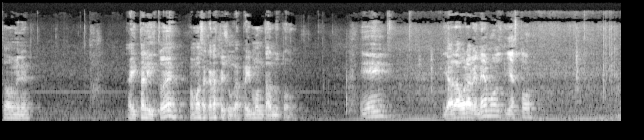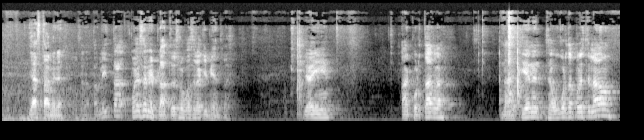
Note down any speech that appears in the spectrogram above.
todo, miren. Ahí está listo, ¿eh? Vamos a sacar las pechugas para ir montando todo. Y ya a la hora venemos y esto ya está, miren. la tablita. Puede ser el plato, eso lo voy a hacer aquí mientras. Y ahí a cortarla. La detienen, se va a cortar por este lado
